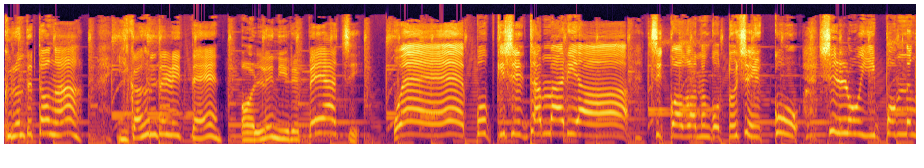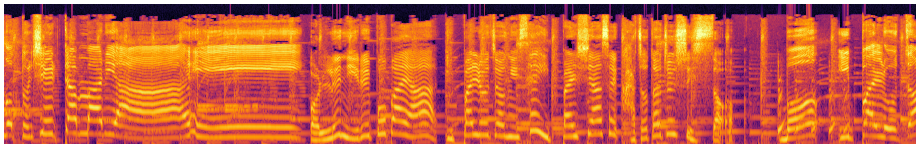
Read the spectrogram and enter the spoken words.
그런데 똥아, 이가 흔들릴 땐 얼른 이를 빼야지. 왜? 뽑기 싫단 말이야. 치과 가는 것도 싫고 실로 이 뽑는 것도 싫단 말이야. 히. 얼른 이를 뽑아야 이빨 요정이 새 이빨 씨앗을 가져다 줄 수 있어. 뭐? 이빨 요정?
